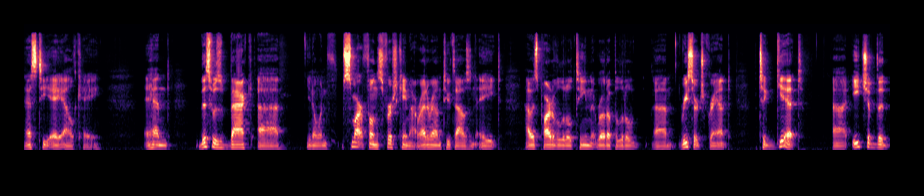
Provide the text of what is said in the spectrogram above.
S T A L K. And this was back, uh, you know, when smartphones first came out, right around 2008. I was part of a little team that wrote up a little um, research grant to get uh, each of the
